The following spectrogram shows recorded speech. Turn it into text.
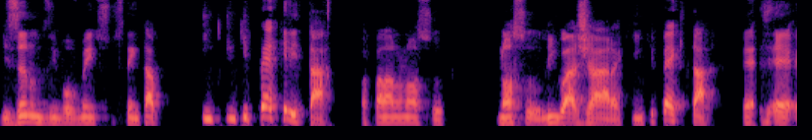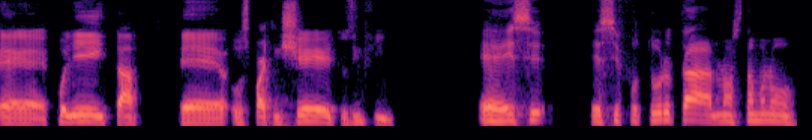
visando um desenvolvimento sustentável. Em, em que pé que ele está? Para falar no nosso nosso linguajar aqui, em que pé que está? É, é, é, colheita, é, os porta-enxertos, enfim. É, esse, esse futuro tá, nós estamos no,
